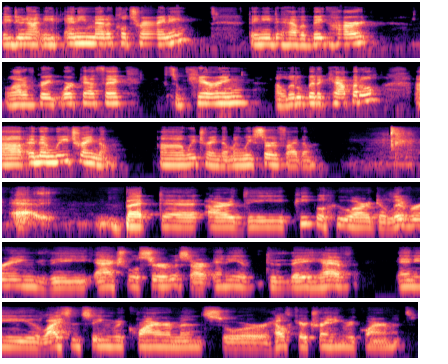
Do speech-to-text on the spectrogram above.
They do not need any medical training. They need to have a big heart, a lot of great work ethic, some caring, a little bit of capital, uh, and then we train them. Uh, we train them and we certify them. Uh, but uh, are the people who are delivering the actual service are any of do they have any licensing requirements or healthcare training requirements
